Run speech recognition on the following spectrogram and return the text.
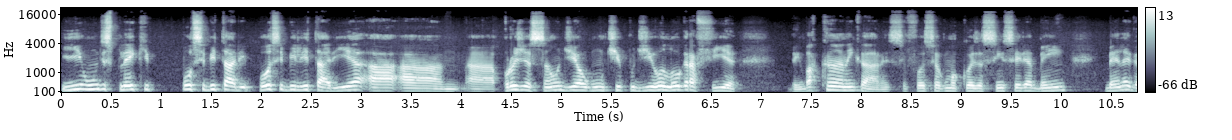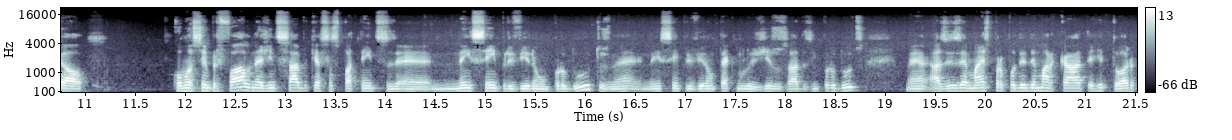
e um display que possibilitaria, possibilitaria a, a, a projeção de algum tipo de holografia. Bem bacana, hein, cara? Se fosse alguma coisa assim, seria bem, bem legal como eu sempre falo, né, a gente sabe que essas patentes é, nem sempre viram produtos, né, nem sempre viram tecnologias usadas em produtos, né, às vezes é mais para poder demarcar território,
